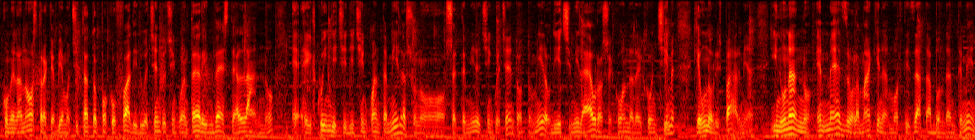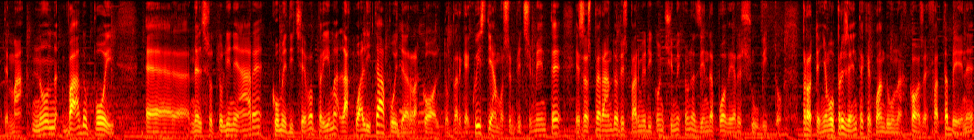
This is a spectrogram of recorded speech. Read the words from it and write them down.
come la nostra che abbiamo citato poco fa di 250 euro investe all'anno è il 15 di 50.000 sono 7.500, 8.000 o 10.000 euro a seconda del concime che uno risparmia. In un anno e mezzo la macchina è ammortizzata abbondantemente, ma non vado poi eh, nel sottolineare, come dicevo prima, la qualità poi del raccolto, perché qui stiamo semplicemente esasperando il risparmio di concime che un'azienda può avere subito. Però teniamo presente che quando una cosa è fatta bene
